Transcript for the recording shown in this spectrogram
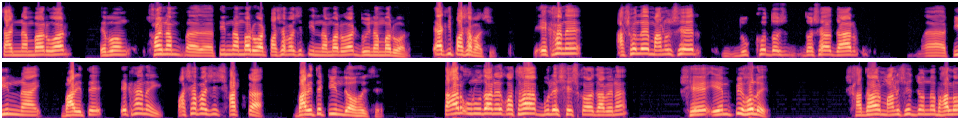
চার নাম্বার ওয়ার্ড এবং ছয় নাম্বার তিন নাম্বার ওয়ার্ড, পাশাপাশি তিন নাম্বার ওয়ার্ড, দুই নাম্বার ওয়ার্ড, একই পাশাপাশি। এখানে আসলে মানুষের দুঃখ দশা যার টিন নাই বাড়িতে। এখানেই পাশাপাশি ষাটটা বাড়িতে টিন দেওয়া হয়েছে। তার অনুদানের কথা বলে শেষ করা যাবে না। সে এমপি হলে সাধারণ মানুষের জন্য ভালো।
